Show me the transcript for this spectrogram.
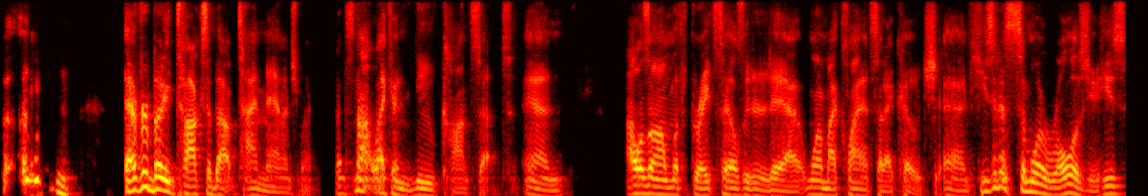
but everybody talks about time management. That's not like a new concept and i was on with great sales leader today one of my clients that i coach and he's in a similar role as you. He's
